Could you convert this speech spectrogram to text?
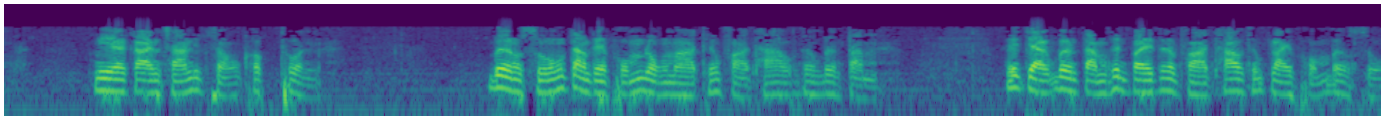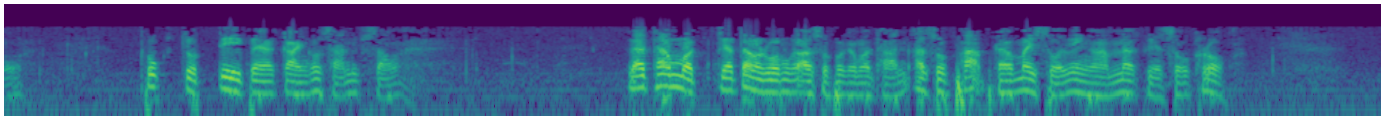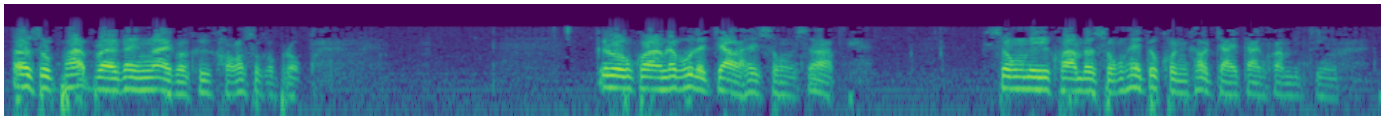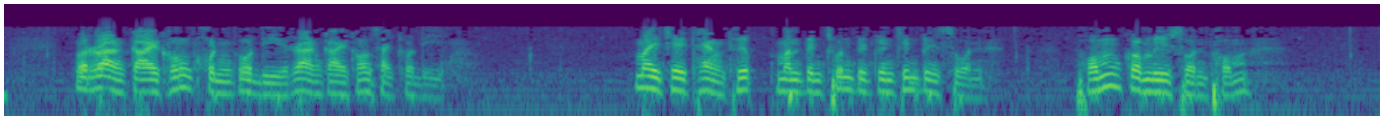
มีอาการสามที่สองครบถ้วน เบื้องสูงตั้งแต่ผมลงมาถึงฝ่าเท้าถึงเบื้องต่ำนี่จากเบื้องต่ำขึ้นไปตั้งแต่ฝ่าเท้าถึงปลายผมเบื้องสูง ทุกจุดที่เป็นอาการของสามสิบสองและทั้งหมดจะต้องรวมกับอสุภกรรมฐาน อสุภะแปลไม่สวยไม่งามน่าเกลียดโสโครก อสุภะแปลง่ายๆก็คือของสกปรกกรวมความแล้วพระพุทธเจ้าให้ทรงทราบ ทรงมีความประสงค์ให้ทุกคนเข้าใจตามความเป็นจริง ว่าร่างกายของคนก็ดี ร่างกายของสัตว์ก็ดี ไม่ใช่แท่งทึบมันเป็นชุนเป็นเป็นชิ้นเป็นส่วน ผมก็มีส่วนผม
